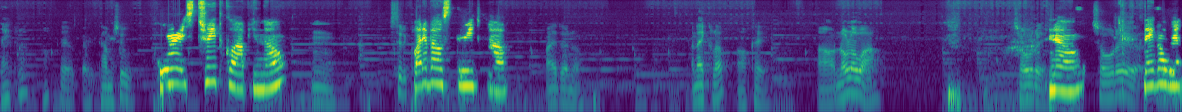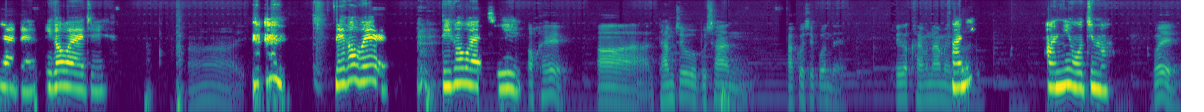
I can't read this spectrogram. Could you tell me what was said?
나이클럽? 오케이, 오케이. 다음 주. or street club, you know? 음. 스트릿 What about street club? I don't know. 아, 나이클럽? 오케이. 아, 놀러 와. 서울에. No. 서울에. 내가 왜 가야 돼? 네가 와야지. 아, 내가 왜? 네가 와야지. 오케이. 아, 다음 주 부산 가고 싶은데. 이렇게 하면 아니. 아니 오지 마. 왜?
